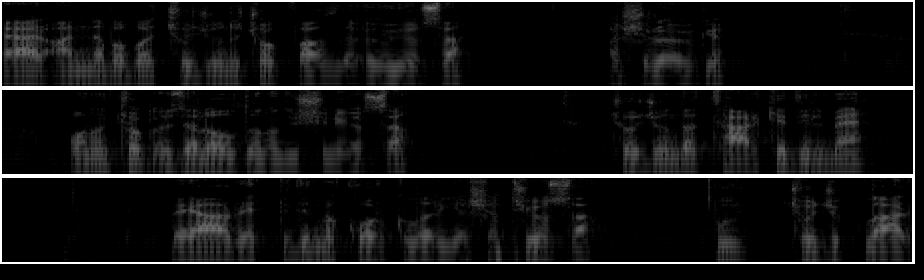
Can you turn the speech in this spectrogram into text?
Eğer anne baba çocuğunu çok fazla övüyorsa, aşırı övgü, onun çok özel olduğunu düşünüyorsa, çocuğunda terk edilme veya reddedilme korkuları yaşatıyorsa, bu çocuklar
